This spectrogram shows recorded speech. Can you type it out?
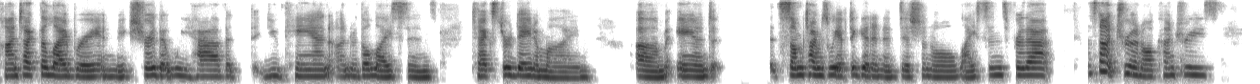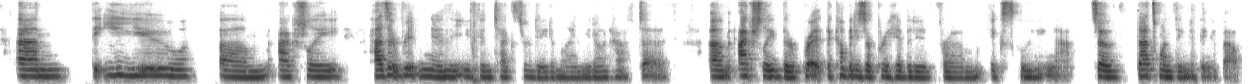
contact the library and make sure that we have it, you can under the license text or data mine. Um, and sometimes we have to get an additional license for that. It's not true in all countries. Um, the EU um, actually has it written in that you can text or data mine. You don't have to. Um, actually, they're the companies are prohibited from excluding that. So that's one thing to think about.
